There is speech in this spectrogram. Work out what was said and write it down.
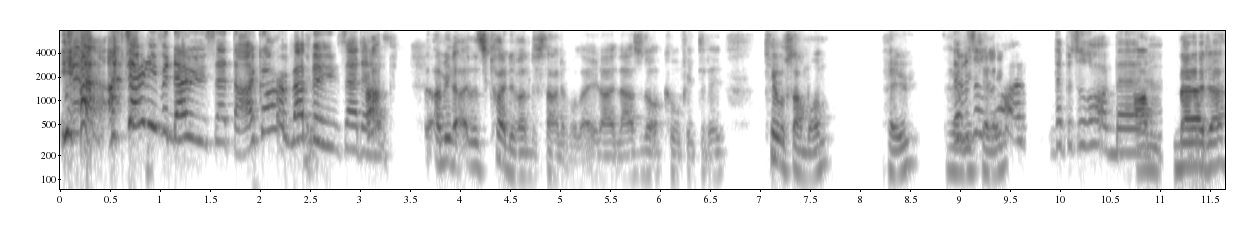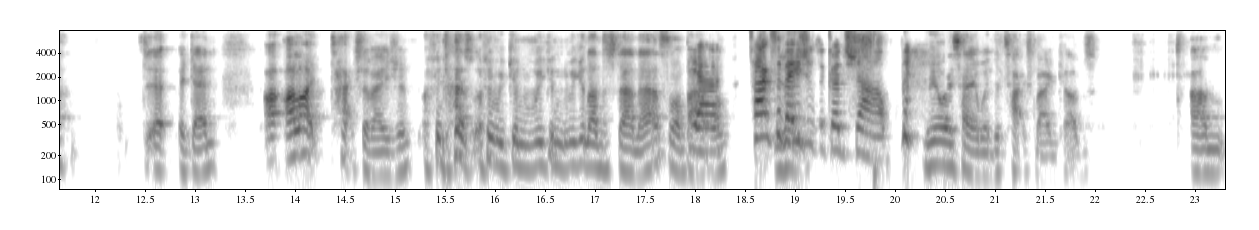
Yeah, I don't even know who said that. I can't remember who said it. That's- I mean, uh, that's kind of understandable though. Like that's not a cool thing to do. Kill someone. Who? Who there are we was a killing? lot of there was a lot of murder. Um, murder. uh, again. I, I like tax evasion. I think that's. I think we can we can we can understand that. That's not a bad Yeah. one. Tax evasion's a good shout. We always say it when the tax man comes. Um,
